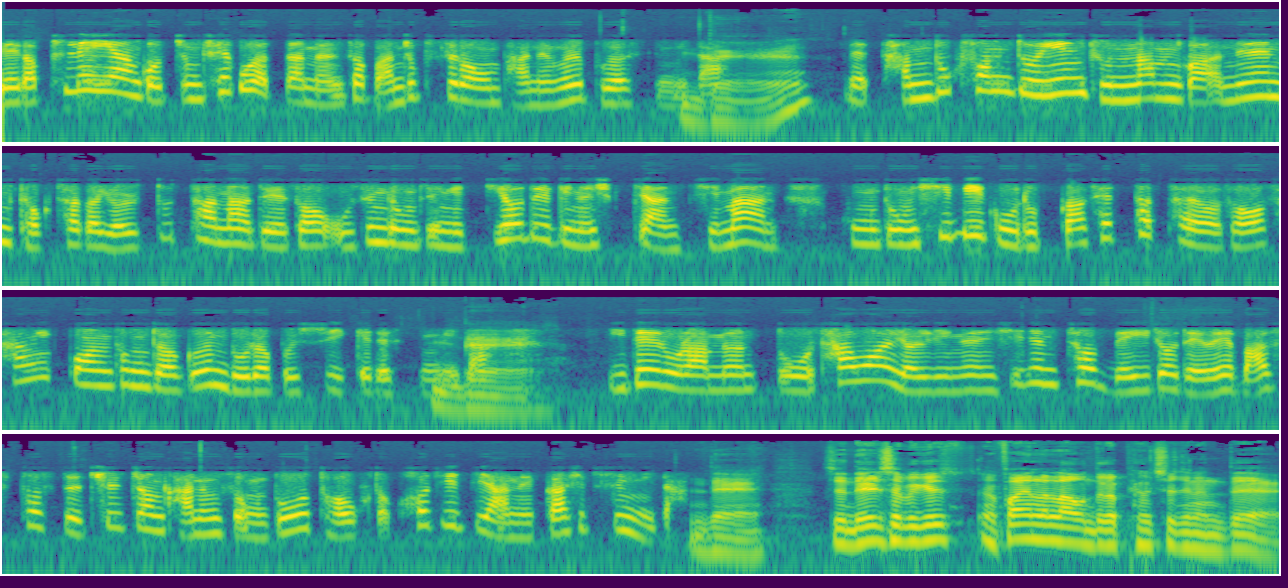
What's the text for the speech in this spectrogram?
내가 플레이한 것 중 최고였다면서 만족스러운 반응을 보였습니다. 네. 네. 단독 선두인 존남과는 격차가 12타나 돼서 우승 경쟁에 뛰어들기는 쉽지 않지만 공동 10위 그룹과 세 타 차여서 상위권 성적은 노려볼 수 있게 됐습니다. 네. 이대로라면 또 4월 열리는 시즌 첫 메이저 대회 마스터스 출전 가능성도 더욱더 커지지 않을까 싶습니다. 네. 이제 내일 새벽에 파이널 라운드가 펼쳐지는데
